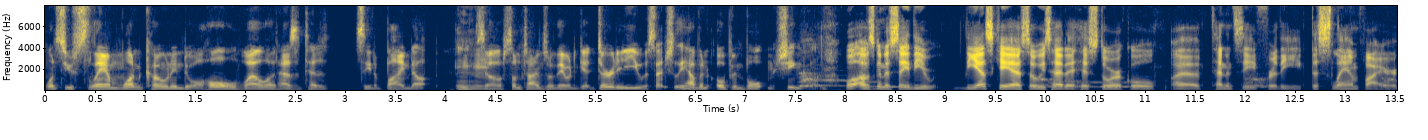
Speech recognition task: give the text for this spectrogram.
once you slam one cone into a hole, well, it has a tendency to bind up. Mm-hmm. So sometimes when they would get dirty, you essentially have an open bolt machine gun. Well, I was gonna say the the SKS always had a historical uh, tendency for the the slam fire,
